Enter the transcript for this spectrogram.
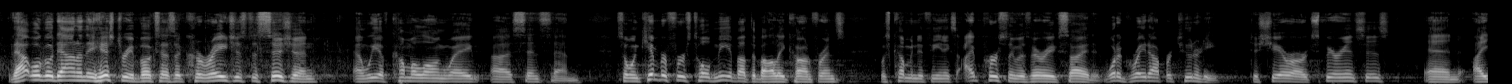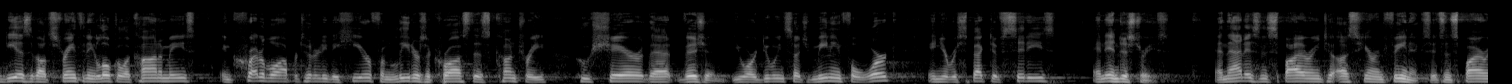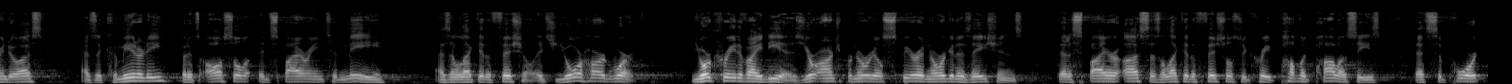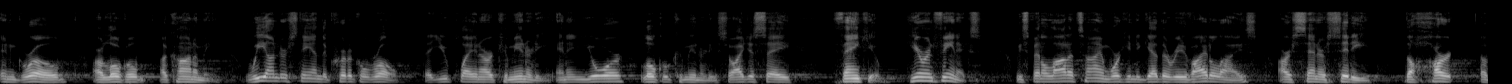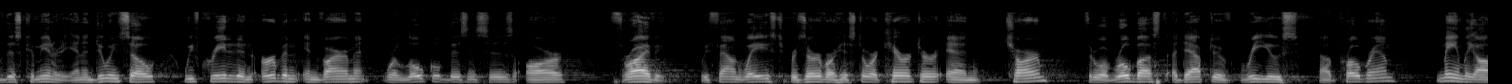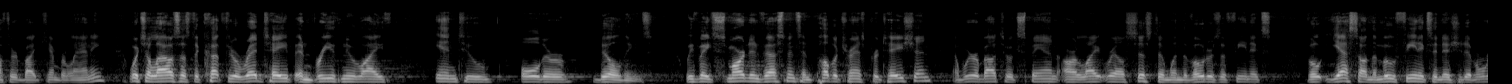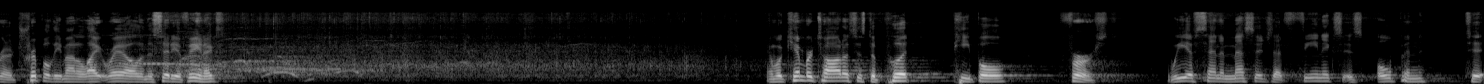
That will go down in the history books as a courageous decision, and we have come a long way uh, since then. So when Kimber first told me about the BALLE conference was coming to Phoenix, I personally was very excited. What a great opportunity to share our experiences and ideas about strengthening local economies. Incredible opportunity to hear from leaders across this country who share that vision. You are doing such meaningful work in your respective cities and industries. And that is inspiring to us here in Phoenix. It's inspiring to us as a community, but it's also inspiring to me as an elected official. It's your hard work, your creative ideas, your entrepreneurial spirit and organizations that aspire us as elected officials to create public policies that support and grow our local economy. We understand the critical role that you play in our community and in your local community. So I just say thank you. Here in Phoenix, we spent a lot of time working together to revitalize our center city, the heart of this community. And in doing so, we've created an urban environment where local businesses are thriving. We found ways to preserve our historic character and charm through a robust adaptive reuse uh, program, mainly authored by Kimber Lanning, which allows us to cut through red tape and breathe new life into older buildings. We've made smart investments in public transportation, and we're about to expand our light rail system when the voters of Phoenix vote yes on the Move Phoenix initiative, and we're going to triple the amount of light rail in the city of Phoenix. And what Kimber taught us is to put people first. We have sent a message that Phoenix is open to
